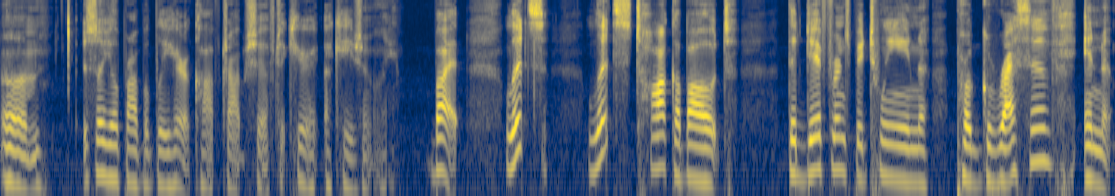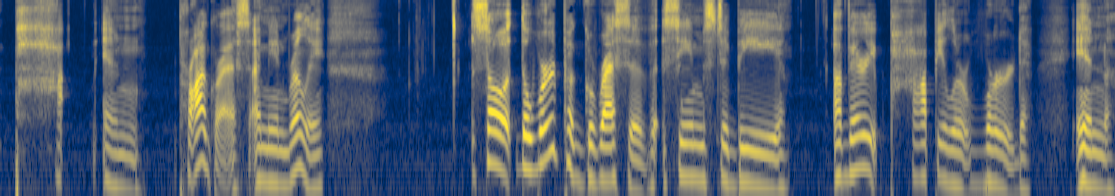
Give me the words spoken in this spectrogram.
Um, so you'll probably hear a cough drop shift occasionally. But let's let's talk about the difference between progressive and and progress. I mean, really. So the word progressive seems to be a very popular word in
